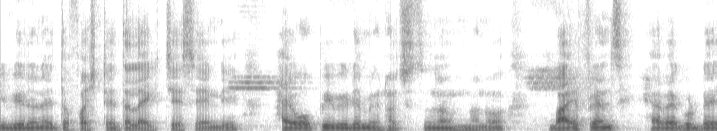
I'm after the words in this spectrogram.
ఈ వీడియోని అయితే ఫస్ట్ అయితే లైక్ చేసేయండి. ఐ హోప్ ఈ వీడియో మీకు నచ్చుతుంది అనుకుంటున్నాను. Bye friends have a good day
